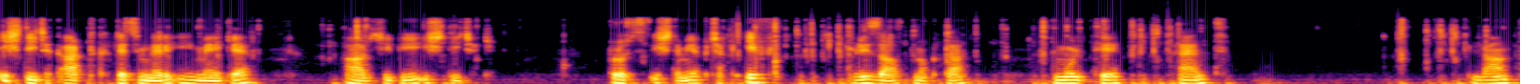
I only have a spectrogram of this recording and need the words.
işleyecek artık. Resimleri img RGB işleyecek. Process işlemi yapacak. If result nokta multi and land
